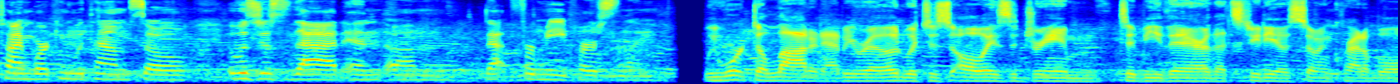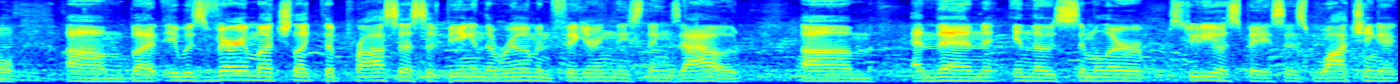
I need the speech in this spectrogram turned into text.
time working with him so it was just that and um, that for me personally. We worked a lot at Abbey Road, which is always a dream to be there. That studio is so incredible. Um, but it was very much like the process of being in the room and figuring these things out. Um, and then in those similar studio spaces, watching it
